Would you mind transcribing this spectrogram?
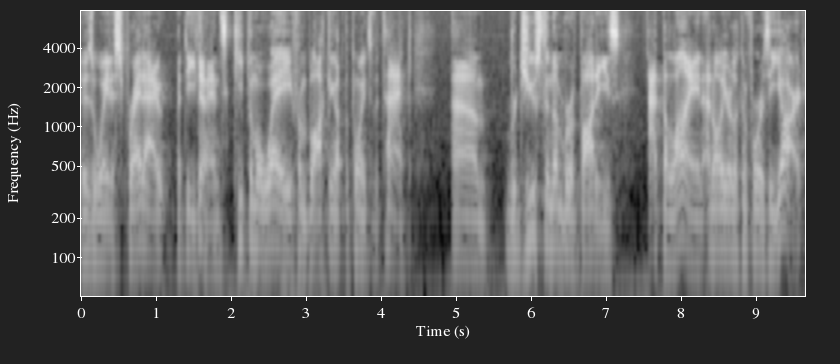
is a way to spread out a defense keep them away from blocking up the points of attack um, reduce the number of bodies at the line, and all you're looking for is a yard.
